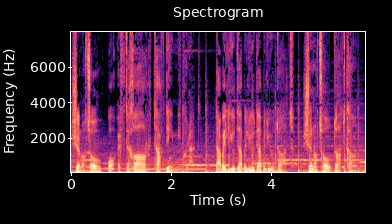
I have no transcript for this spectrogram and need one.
شنوتو با افتخار تقدیم می کند. www.shenoto.com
